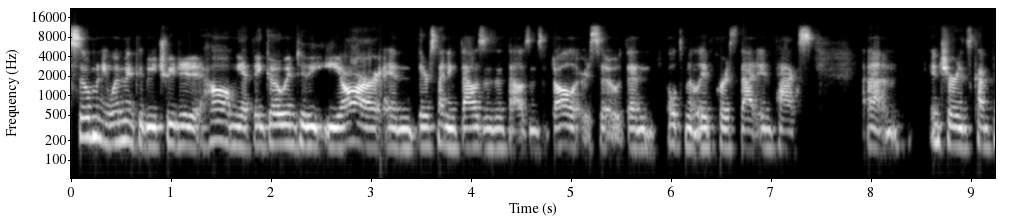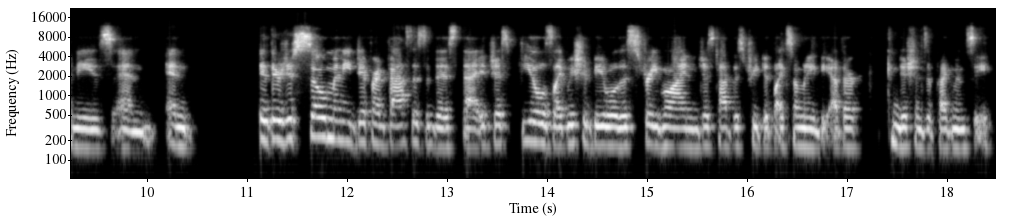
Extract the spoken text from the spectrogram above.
so many women could be treated at home yet they go into the er and they're spending thousands and thousands of dollars. So then ultimately of course that impacts um, insurance companies and and there's just so many different facets of this that it just feels like we should be able to streamline and just have this treated like so many of the other conditions of pregnancy.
